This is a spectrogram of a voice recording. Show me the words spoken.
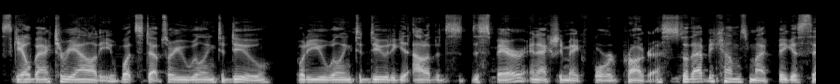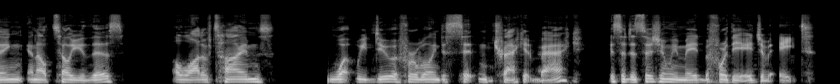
scale back to reality. What steps are you willing to do what are you willing to do to get out of the dis- despair and actually make forward progress? So that becomes my biggest thing. And I'll tell you this a lot of times, what we do if we're willing to sit and track it back is a decision we made before the age of eight.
